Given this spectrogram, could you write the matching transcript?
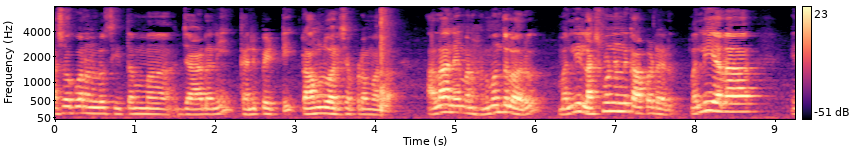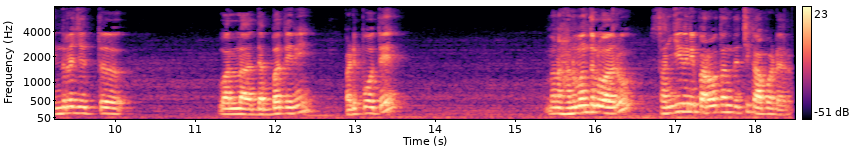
అశోకవనంలో సీతమ్మ జాడని కనిపెట్టి రాములు వారికి చెప్పడం వల్ల. అలానే మన హనుమంతుల వారు మళ్ళీ లక్ష్మణుని కాపాడాడు. మళ్ళీ ఎలా ఇంద్రజిత్ వాళ్ళ దెబ్బతిని పడిపోతే మన హనుమంతుల వారు సంజీవిని పర్వతం తెచ్చి కాపాడారు.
